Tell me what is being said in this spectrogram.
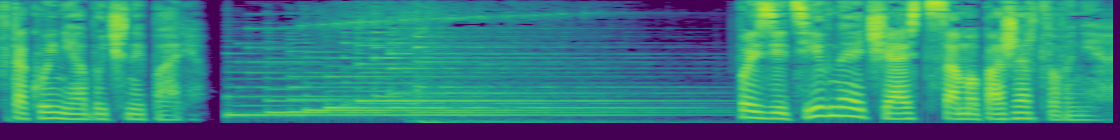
в такой необычной паре. Позитивная часть самопожертвования.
